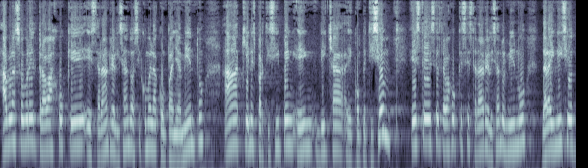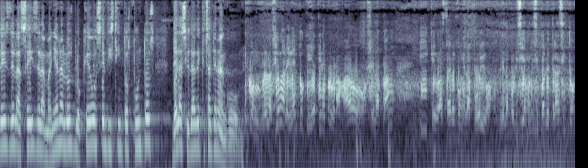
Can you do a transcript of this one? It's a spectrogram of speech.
habla sobre el trabajo que estarán realizando, así como el acompañamiento a quienes participen en dicha eh, competición. Este es el trabajo que se estará realizando. El mismo dará inicio desde las 6 de la mañana los bloqueos en distintos puntos de la ciudad de Quetzaltenango. Con relación al evento que ya tiene programado Xelapan y que va a estar con el apoyo de la Policía Municipal de Tránsito,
